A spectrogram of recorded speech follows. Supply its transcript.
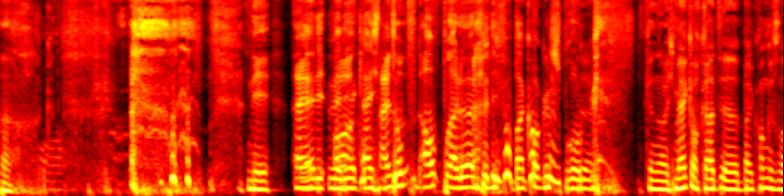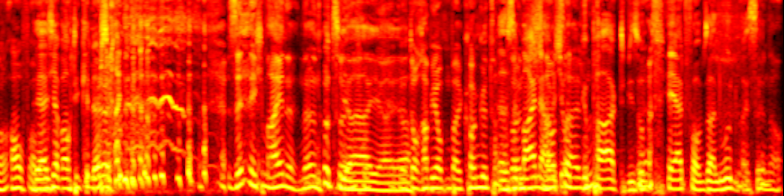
Ach, Gott. nee. Äh, wenn ihr, wenn oh, ihr gleich einen also- dumpfen Aufprall hört, bin ich vom Balkon gesprungen. Ja. Genau, ich merke auch gerade, der Balkon ist noch auf. Ja, ich habe auch die Kinderscheine. sind nicht meine. Ne? Nur zur Ja, Info. ja, ja. Doch, habe ich auf dem Balkon getan. Das sind meine, habe ich unten halten? geparkt, wie so ein Pferd vorm Saloon, weißt du? Genau.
